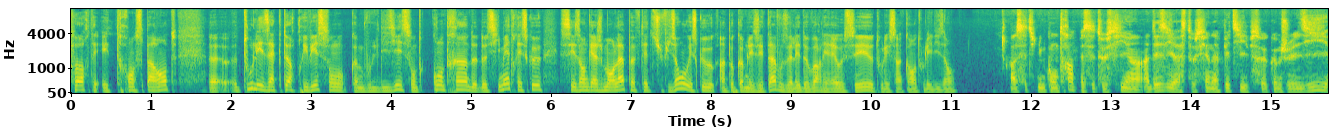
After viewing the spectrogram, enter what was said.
forte et transparente. Euh, tous les acteurs privés sont, comme vous le disiez, sont contraints de, s'y mettre. Est-ce que ces engagements-là peuvent être suffisants ou est-ce que, un peu comme les États, vous allez devoir les rehausser euh, tous les 5 ans, tous les 10 ans? Ah, c'est une contrainte, mais c'est aussi un, désir, c'est aussi un appétit. Parce que, comme je l'ai dit,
